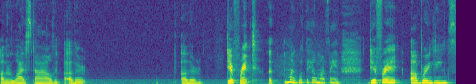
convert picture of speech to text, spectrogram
other lifestyles and other other different I'm like what the hell am I saying? Different upbringings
